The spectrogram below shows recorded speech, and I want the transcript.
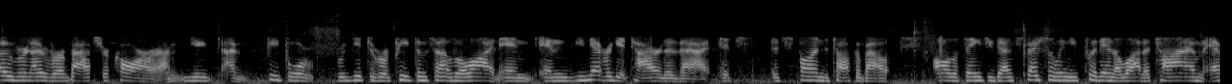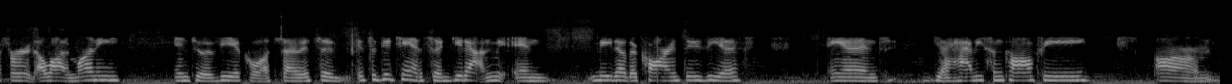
over and over about your car. Um, you um, people get to repeat themselves a lot, and and you never get tired of that. It's it's fun to talk about all the things you've done, especially when you put in a lot of time, effort, a lot of money into a vehicle. So it's a it's a good chance to get out and, and meet other car enthusiasts and yeah, have you some coffee. Um,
